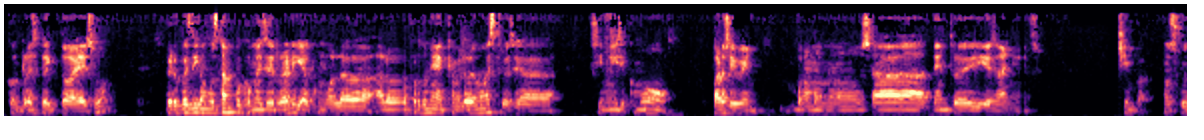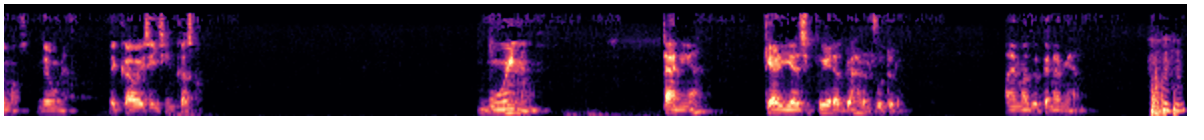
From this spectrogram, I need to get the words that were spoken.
con respecto a eso, pero pues digamos tampoco me cerraría como a la, a la oportunidad que me lo demuestre, o sea, si me dice como, para si ven, vámonos a dentro de 10 años, chimba, nos fuimos de una, de cabeza y sin casco. Bueno, Tania, ¿qué harías si pudieras viajar al futuro? Además de tener miedo.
